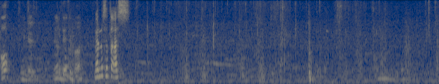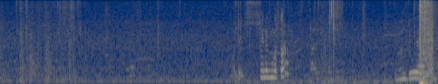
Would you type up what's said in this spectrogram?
Oh, hindi. Meron pa, diba? Meron sa taas. May nagmotor. Pinundo yata.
